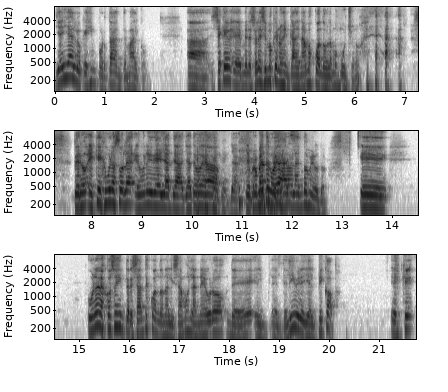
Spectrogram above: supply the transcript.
Y hay algo que es importante, Malcolm. Ah, sé que en Venezuela decimos que nos encadenamos cuando hablamos mucho, ¿no? Pero es que es una sola, es una idea, ya, ya, ya te voy a, te prometo que voy a dejar hablar en dos minutos. Eh, una de las cosas interesantes cuando analizamos la neuro del de el delivery y el pick-up es que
